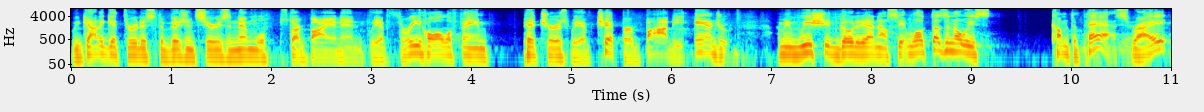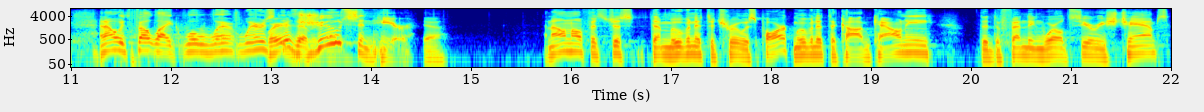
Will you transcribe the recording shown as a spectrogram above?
We got to get through this division series, and then we'll start buying in. We have three Hall of Fame pitchers. We have Chipper, Bobby, Andrew. I mean, we should go to the NLC. Well, it doesn't always come to pass, yeah. right? And I always felt like, well, where, where's Where the juice in here? Yeah. And I don't know if it's just them moving it to Truist Park, moving it to Cobb County, the defending World Series champs.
